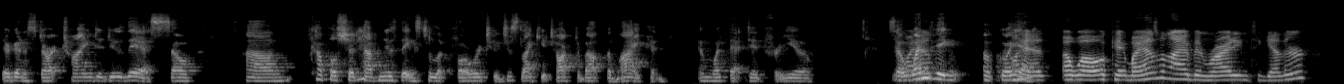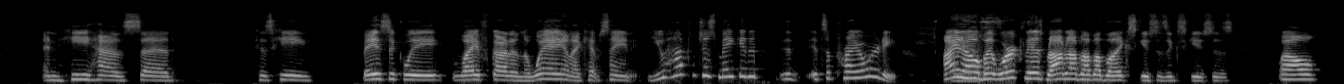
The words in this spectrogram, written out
they're going to start trying to do this. So um, couples should have new things to look forward to just like you talked about the bike and and what that did for you. So yeah, one thing oh go, go ahead. ahead. Oh well okay. My husband and i have been riding together and he has said because he basically life got in the way and i kept saying you have to just make it, a, it it's a priority i yes. know but work this blah blah blah blah blah excuses excuses well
